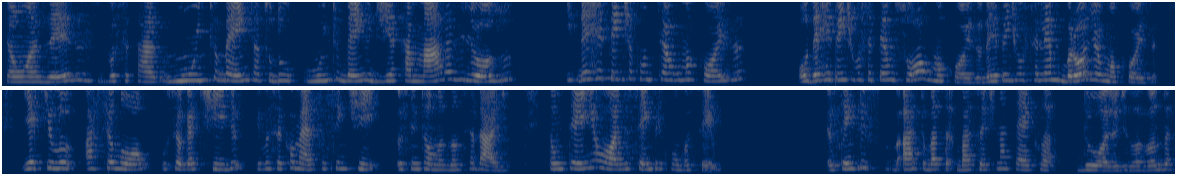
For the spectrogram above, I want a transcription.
Então, às vezes, você tá muito bem, tá tudo muito bem, o dia tá maravilhoso, e de repente aconteceu alguma coisa, ou de repente você pensou alguma coisa, ou de repente você lembrou de alguma coisa e aquilo acionou o seu gatilho e você começa a sentir os sintomas da ansiedade. Então tenha o óleo sempre com você. Eu sempre bato bastante na tecla do óleo de lavanda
